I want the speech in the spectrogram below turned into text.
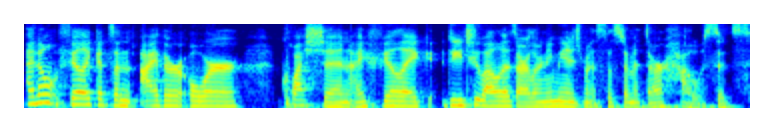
i don't feel like it's an either or question. I feel like d2l is our learning management system. It's our house. It's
